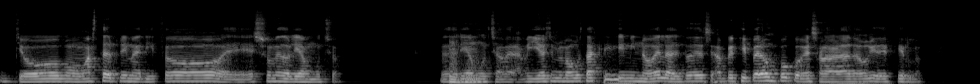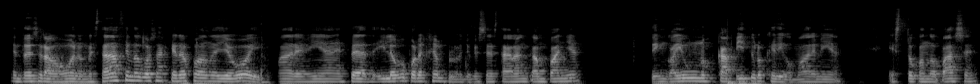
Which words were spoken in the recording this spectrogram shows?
yo como máster primerizo, eh, eso me dolía mucho. Me dolía mucho. A ver, a mí yo siempre me gusta escribir mis novelas, entonces al principio era un poco eso, la verdad, tengo que decirlo. Entonces era como, bueno, me están haciendo cosas que no es por donde yo voy. Madre mía, espérate. Y luego, por ejemplo, yo que sé, esta gran campaña, tengo ahí unos capítulos que digo, madre mía, esto cuando pase,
